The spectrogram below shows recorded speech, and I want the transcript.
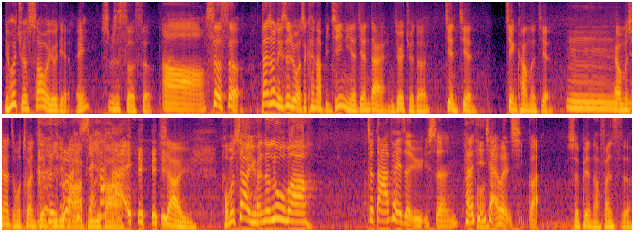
你会觉得稍微有。点哎，是不是色色啊？色色。但是你是如果是看到比基尼的肩带，你就会觉得健健健康的健。嗯，哎，我们现在怎么突然间噼里啪啦 噼里啪啦下雨？我们下雨还能录吗？就搭配着雨声，反正听起来会很奇怪。随便他，烦死了。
